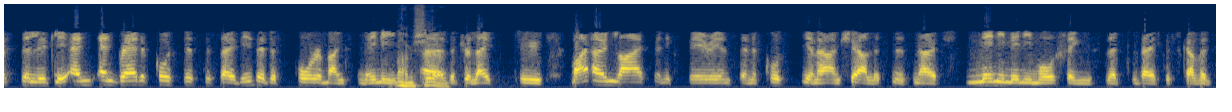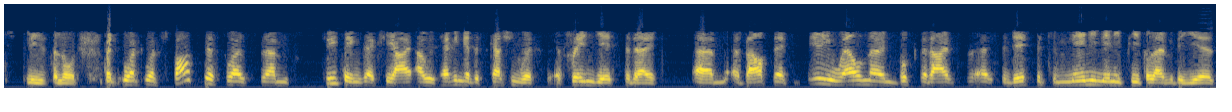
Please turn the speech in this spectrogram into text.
Absolutely. And, and Brad, of course, just to say, these are just four amongst many I'm sure. uh, that relate to my own life and experience. And of course, you know, I'm sure our listeners know many, many more things that they've discovered, please the Lord. But what, what sparked this was um, two things, actually. I, I was having a discussion with a friend yesterday um, about that very well-known book that I've uh, suggested to many, many people over the years,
